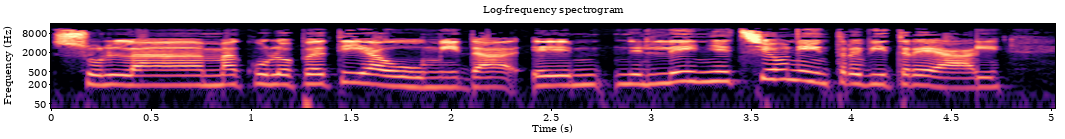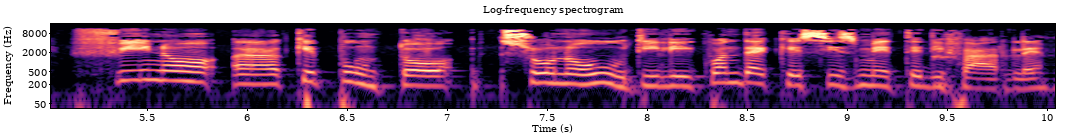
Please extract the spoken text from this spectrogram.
sulla maculopatia umida. E le iniezioni intravitreali fino a che punto sono utili? Quando è che si smette di farle?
